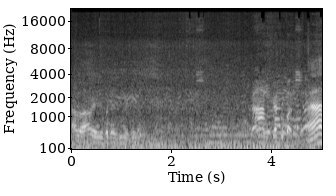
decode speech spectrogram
હાલો, આવે છે બધા ધીમે ધીમે. હા?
